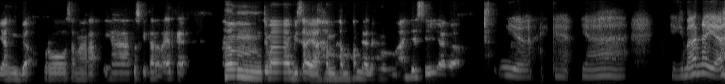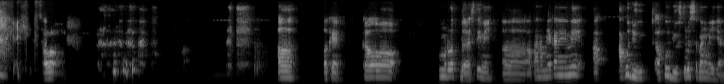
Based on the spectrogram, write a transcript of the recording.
yang nggak pro sama rakyat terus kita rakyat kayak hmm cuma bisa ya hem hem hem dan hem aja sih ya gak iya kayak ya, ya gimana ya gitu. kalau uh, oke okay. kalau menurut Basti nih, uh, apa namanya kan ini aku juga aku justru senang nih ya.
